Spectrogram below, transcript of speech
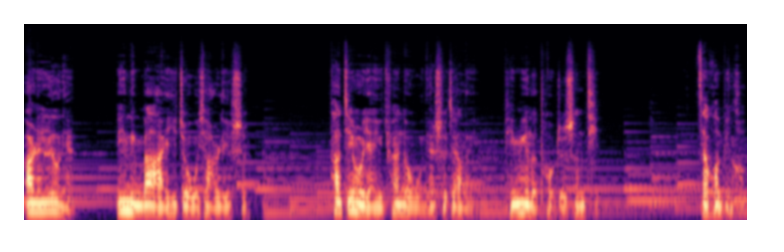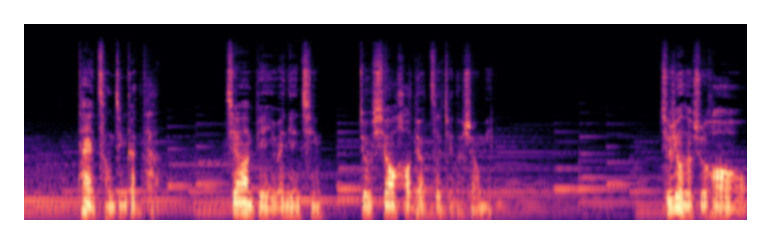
二零一六年因淋巴癌一直无效而离世。她进入演艺圈的五年时间里，拼命的透支身体。在患病后，他也曾经感叹：“千万别以为年轻，就消耗掉自己的生命。”其实有的时候，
